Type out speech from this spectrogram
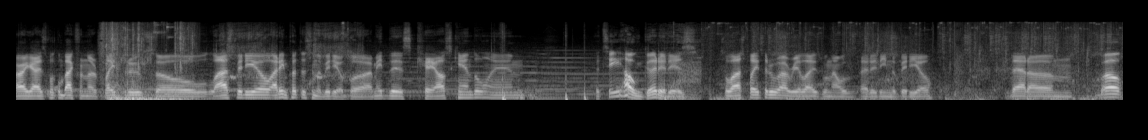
Alright guys, welcome back for another playthrough. So, last video, I didn't put this in the video, but I made this chaos candle and let's see how good it is. So last playthrough, I realized when I was editing the video that, um, well,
